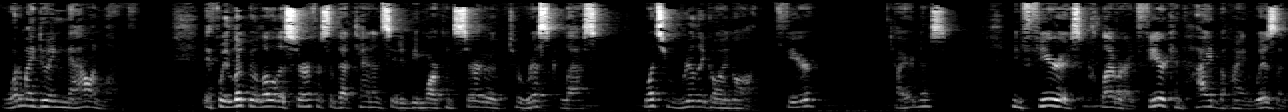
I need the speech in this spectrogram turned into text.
what am I doing now in life? If we look below the surface of that tendency to be more conservative, to risk less, what's really going on? Fear? Tiredness? I mean, fear is clever and fear can hide behind wisdom.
